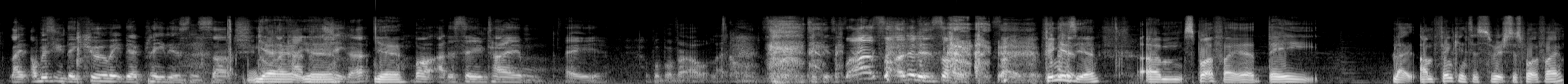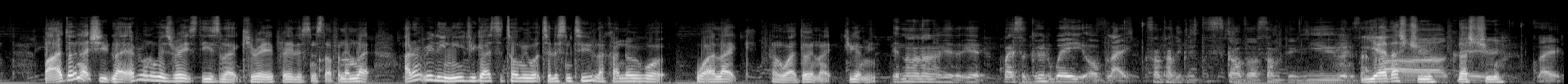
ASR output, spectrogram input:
Like obviously they curate their playlists and such. you know, Yeah, like, I yeah, appreciate that. yeah. But at the same time, hey, help a brother out. Like, on, tickets. Something in it. Thing is, yeah, um, Spotify. Yeah, they like. I'm thinking to switch to Spotify, but I don't actually like. Everyone always rates these like curated playlists and stuff, and I'm like, I don't really need you guys to tell me what to listen to. Like, I know what what I like and what I don't like. Do you get me? Yeah, no, no, no, yeah, yeah. But it's a good way of like sometimes you can just discover something new and like, Yeah, that's ah, true. That's okay. true. Like,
